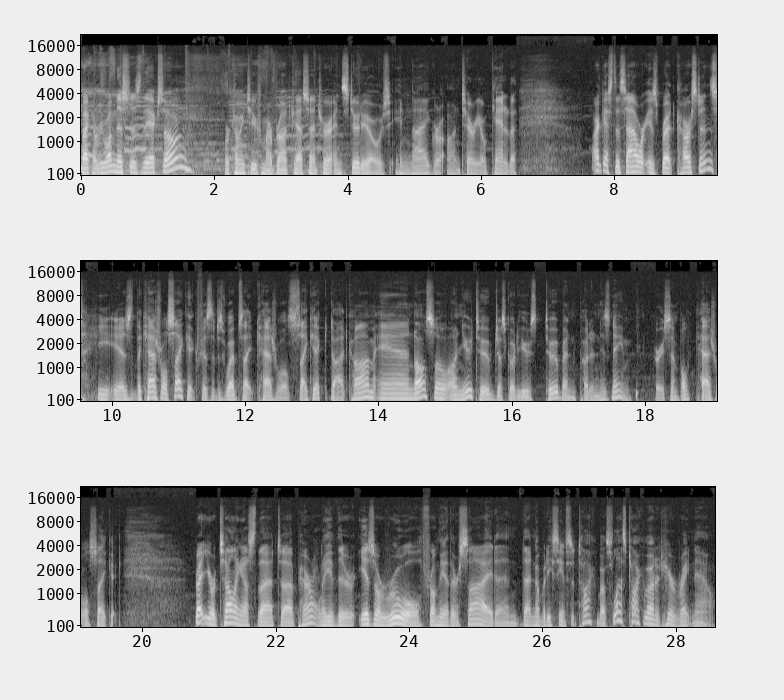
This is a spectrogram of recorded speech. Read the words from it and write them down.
Welcome back, everyone. This is the Zone. We're coming to you from our broadcast center and studios in Niagara, Ontario, Canada. Our guest this hour is Brett Carstens. He is the Casual Psychic. Visit his website, casualpsychic.com, and also on YouTube. Just go to YouTube and put in his name. Very simple, Casual Psychic. Brett, you were telling us that uh, apparently there is a rule from the other side and that nobody seems to talk about. So let's talk about it here right now.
